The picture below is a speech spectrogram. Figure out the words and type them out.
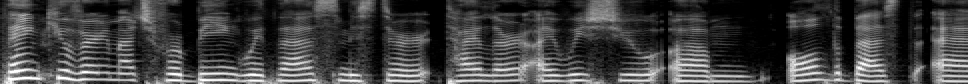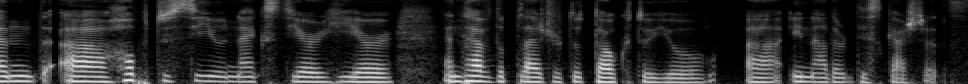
Thank you very much for being with us, Mr. Tyler. I wish you um, all the best and uh, hope to see you next year here and have the pleasure to talk to you uh, in other discussions.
